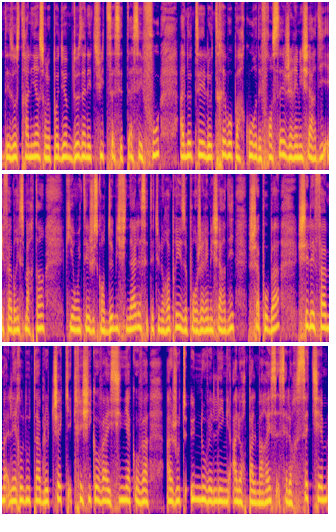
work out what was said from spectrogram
Des Australiens sur le podium deux années de suite, ça c'est assez fou. À noter le très beau parcours des Français Jérémy Chardy et Fabrice Martin qui ont été jusqu'en demi-finale. C'était une reprise pour Jérémy Chardy, chapeau bas. Chez les femmes, les redoutables tchèques Krishikova et Siniakova ajoute une nouvelle ligne à leur palmarès. C'est leur septième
